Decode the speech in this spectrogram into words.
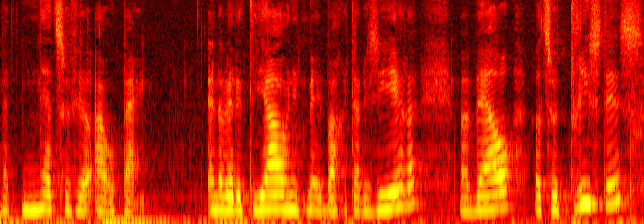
met net zoveel oude pijn. En dan wil ik jou niet mee bagatelliseren, maar wel wat zo triest is.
